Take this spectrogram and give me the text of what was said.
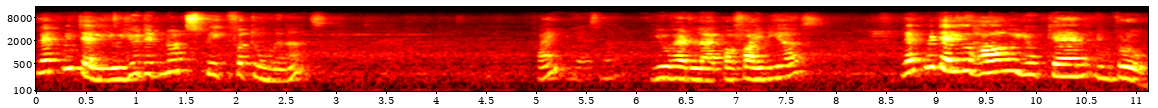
Let me tell you, you did not speak for 2 minutes. Fine? yes ma'am. you had lack of ideas. Let me tell you how you can improve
